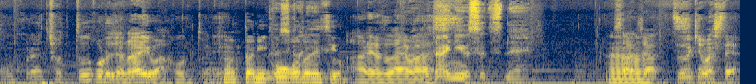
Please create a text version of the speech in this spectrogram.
もうこれはちょっとどころじゃないわ本当に。本当に大事ですよ。ありがとうございます。大ニュースですね。うんさあじゃあ続きまして。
